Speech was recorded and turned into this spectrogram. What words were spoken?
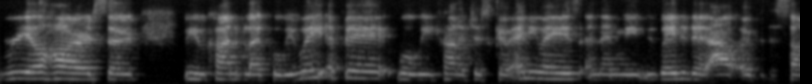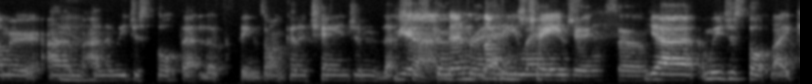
real hard. So we were kind of like, will we wait a bit? Will we kind of just go anyways? And then we, we waited it out over the summer. Um, yeah. And then we just thought that, look, things aren't going to change and let's yeah, just go for it anyways. changing. So yeah. And we just thought, like,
